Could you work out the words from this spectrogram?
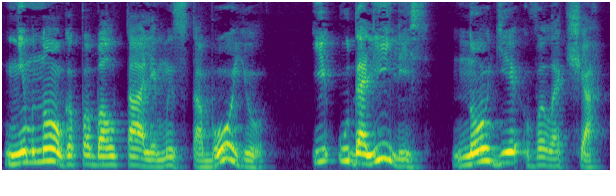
«Немного поболтали мы с тобою, и удалились ноги волоча».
